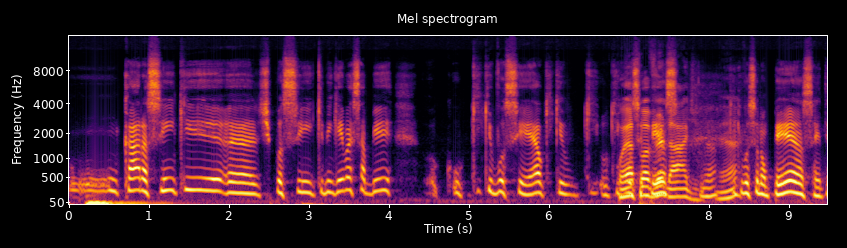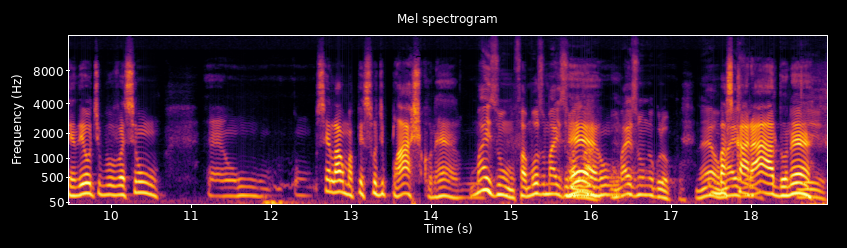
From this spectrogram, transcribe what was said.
um, um cara assim que, é, tipo assim, que ninguém vai saber o, o que, que você é, o que, que, o que, o que Qual é a você tua pensa verdade? É. o né? que, que você não pensa, entendeu? Tipo, vai ser um, é, um, um, sei lá, uma pessoa de plástico, né? Mais um, famoso mais um, É, um- mais um no grupo. Né? um O mais mascarado, né? Isso.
